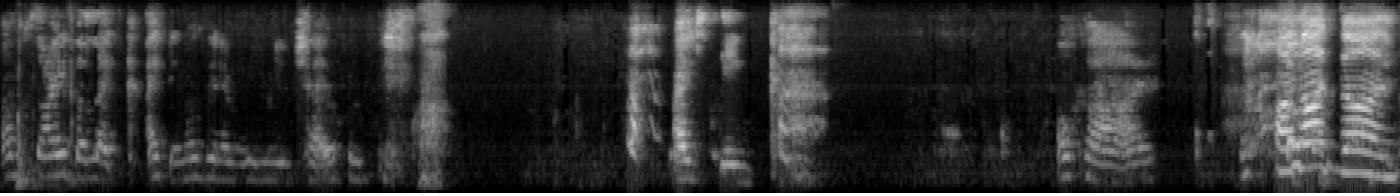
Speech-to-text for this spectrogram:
I'm sorry, but like, I think I'm gonna ruin your childhood. I think. Okay. I'm not done.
